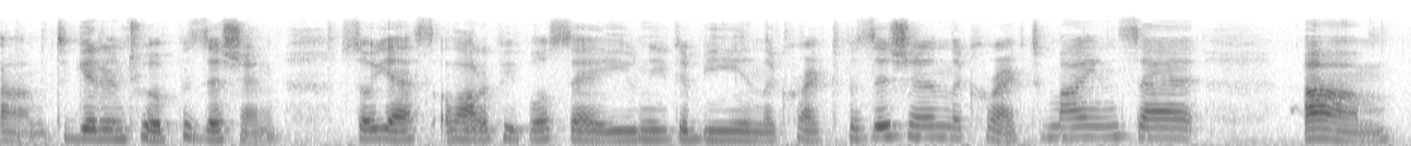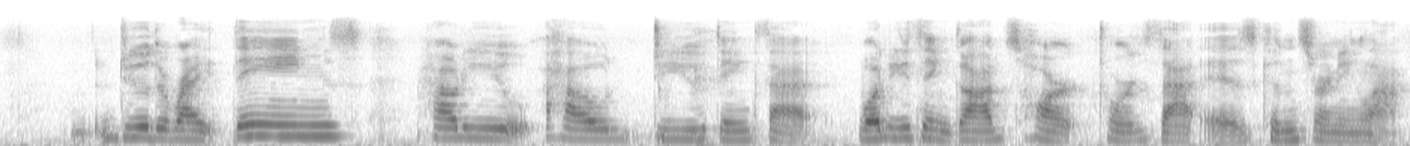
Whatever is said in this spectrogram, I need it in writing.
um, to get into a position. So yes, a lot of people say you need to be in the correct position, the correct mindset, um, do the right things. How do you how do you think that what do you think God's heart towards that is concerning lack?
